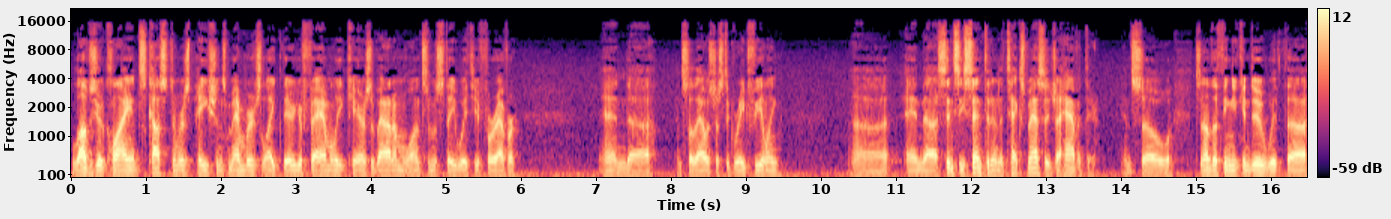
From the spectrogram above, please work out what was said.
loves your clients, customers, patients, members like they're your family, cares about them, wants them to stay with you forever. And uh, and so that was just a great feeling. Uh, and uh, since he sent it in a text message, I have it there. And so it's another thing you can do with uh,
